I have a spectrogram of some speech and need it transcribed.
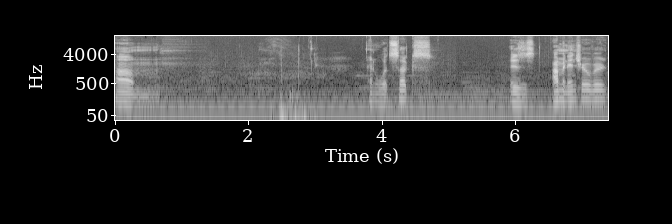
Um, And what sucks is I'm an introvert,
